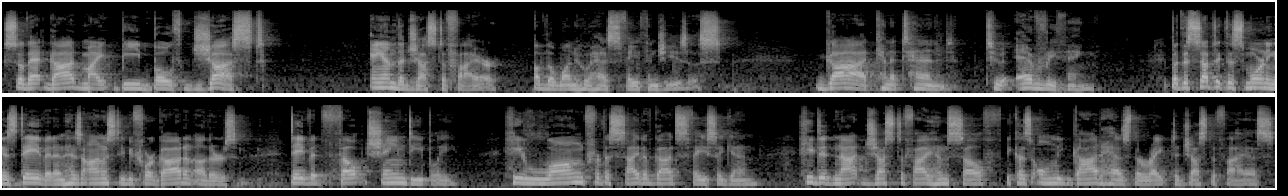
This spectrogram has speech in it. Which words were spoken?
so that God might be both just and the justifier of the one who has faith in Jesus. God can attend to everything. But the subject this morning is David and his honesty before God and others. David felt shame deeply. He longed for the sight of God's face again. He did not justify himself because only God has the right to justify us.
